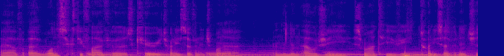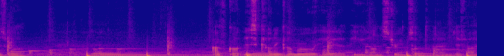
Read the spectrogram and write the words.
I have a 165Hz Koorui 27 inch monitor and then an LG Smart TV 27 inch as well. I've got this Canon camera over here I use on stream sometimes if I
